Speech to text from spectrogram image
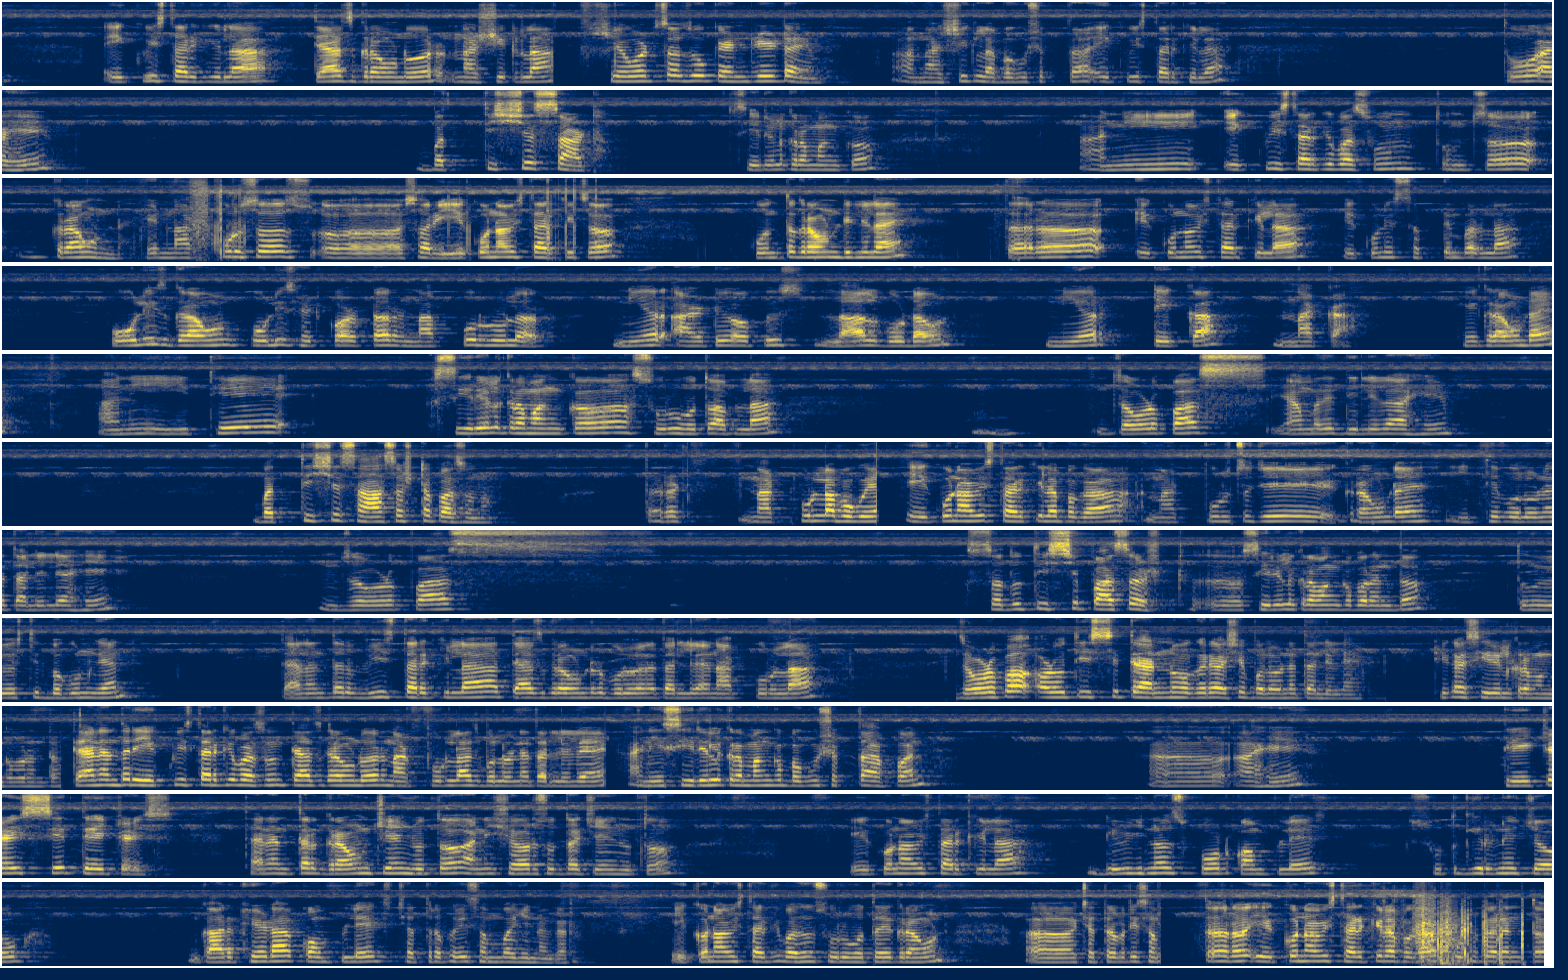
एकवीस तारखेला त्याच ग्राउंडवर नाशिकला शेवटचा जो कॅन्डिडेट आहे नाशिकला बघू शकता एकवीस तारखेला तो आहे बत्तीसशे साठ सिरियल क्रमांक. आणि एकवीस तारखेपासून तुमचं ग्राउंड हे नागपूरचं सॉरी एकोणावीस तारखेचं कोणतं ग्राउंड दिलेलं आहे? तर एकोणावीस तारखेला एकोणीस सप्टेंबरला police ground police headquarter Nagpur rural near R T office लाल गोडाऊन नियर टेका नाका. हे ग्राउंड आहे. आणि इथे सिरियल क्रमांक सुरू होतो आपला. जवळपास यामध्ये दिलेलं आहे बत्तीसशे सहासष्टपासून तर नागपूरला बघूया. एकोणावीस तारखेला बघा नागपूरचं जे ग्राउंड आहे इथे बोलवण्यात आलेले आहे. जवळपास सदोतीसशे पासष्ट सिरियल क्रमांकापर्यंत तुम्ही व्यवस्थित बघून घ्याल त्यानंतर वीस तारखेला त्याच ग्राउंडवर बोलवण्यात आलेलं आहे नागपूरला जवळपास अडोतीसशे त्र्याण्णव वगैरे असे बोलवण्यात आलेले आहे. ठीक आहे सिरियल क्रमांकापर्यंत. त्यानंतर एकवीस तारखेपासून त्याच ग्राउंडवर नागपूरलाच बोलवण्यात आलेले आहे. आणि सिरियल क्रमांक बघू शकता आपण आहे त्रेचाळीस से त्रेचाळीस. त्यानंतर ग्राउंड चेंज होतं आणि शहरसुद्धा चेंज होतं. एकोणावीस तारखेला डिव्हिजनल स्पोर्ट कॉम्प्लेक्स सुतगिरणी चौक गारखेडा कॉम्प्लेक्स छत्रपती संभाजीनगर. एकोणावीस तारखेपासून सुरू होतं आहे ग्राउंड छत्रपती सं तर एकोणावीस तारखेला बघा कुठपर्यंत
